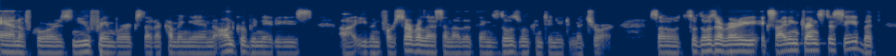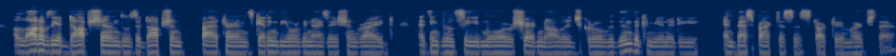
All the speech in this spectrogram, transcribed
And of course new frameworks that are coming in on kubernetes uh, even for serverless and other things those will continue to mature. So so those are very exciting trends to see but a lot of the adoption those adoption patterns getting the organization right i think we'll see more shared knowledge grow within the community and best practices start to emerge there.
